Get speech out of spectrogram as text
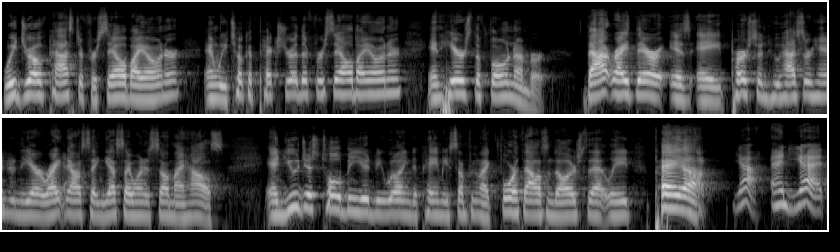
we drove past a for sale by owner and we took a picture of the for sale by owner. And here's the phone number. That right there is a person who has their hand in the air right now saying, Yes, I want to sell my house. And you just told me you'd be willing to pay me something like $4,000 for that lead. Pay up. Yeah, and yet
